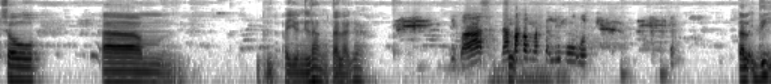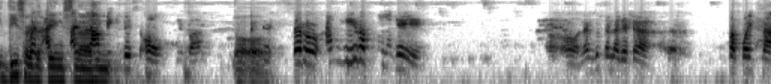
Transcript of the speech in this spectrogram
So, um, ayun lang talaga. Di ba? Napakamasalimuot. Tal- the- these are Well, the I, things I'm na... laughing hin- this off. Di ba? Oo. Pero ang hirap talaga eh. Oo, nandun talaga siya. Uh, sa point na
